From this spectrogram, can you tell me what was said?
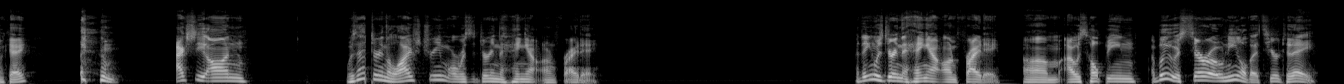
Okay. Actually, on was that during the live stream or was it during the hangout on Friday? I think it was during the hangout on Friday. Um, I was helping, I believe it was Sarah O'Neill that's here today.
